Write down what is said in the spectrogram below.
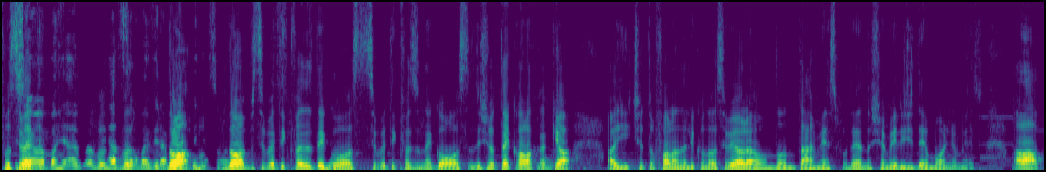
Você vai, é ter... aberração, vai virar Noah, Noah, você vai ter que fazer um negócio. Você vai ter que fazer um negócio. Deixa eu até colocar aqui, ó. Ó, gente, eu tô falando ali com o. Você vê, olha, o não tava me respondendo. Eu chamei ele de demônio mesmo. Ó lá,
